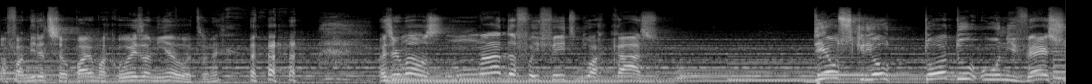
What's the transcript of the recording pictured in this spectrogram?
a família do seu pai é uma coisa, a minha é outra, né? Mas irmãos, nada foi feito do acaso. Deus criou todo o universo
